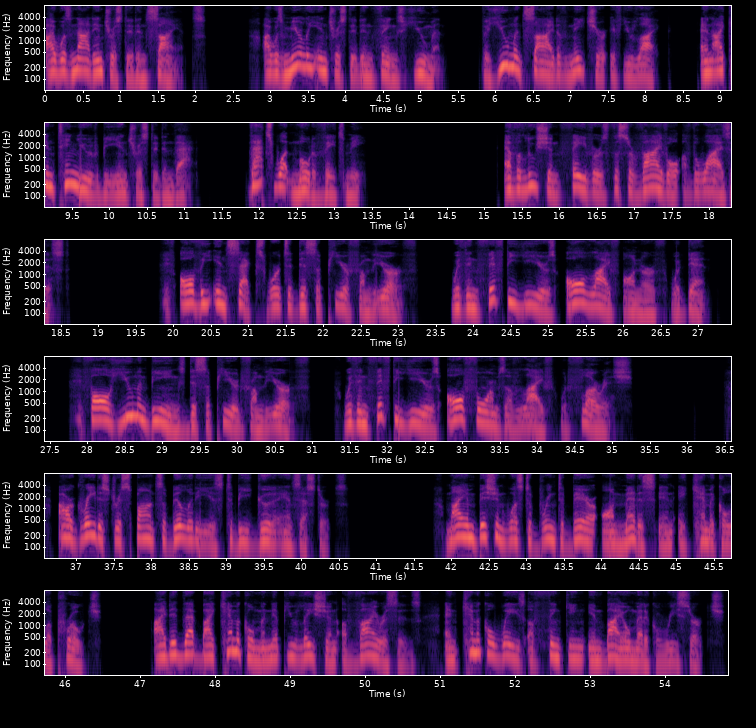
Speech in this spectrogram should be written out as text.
I was not interested in science. I was merely interested in things human, the human side of nature if you like, and I continue to be interested in that. That's what motivates me. Evolution favors the survival of the wisest. If all the insects were to disappear from the earth, within 50 years all life on earth would end. If all human beings disappeared from the earth, within 50 years all forms of life would flourish. Our greatest responsibility is to be good ancestors. My ambition was to bring to bear on medicine a chemical approach. I did that by chemical manipulation of viruses and chemical ways of thinking in biomedical research.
